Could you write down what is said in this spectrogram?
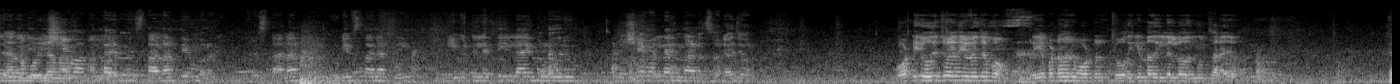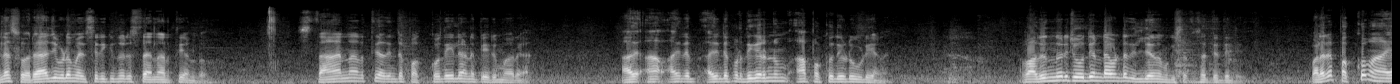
കാരണം പോയില്ല സ്ഥാനാർത്ഥിയും പറഞ്ഞു. സ്ഥാനാർത്ഥി യു ഡി എഫ് സ്ഥാനാർത്ഥി ഈ വീട്ടിലെത്തിയില്ല എന്നുള്ള ഒരു വിഷയമല്ല എന്നാണ് സ്വരാജ് പറഞ്ഞത്. വോട്ട് ചോദിച്ചോ എന്ന് ചോദിച്ചപ്പോൾ പ്രിയപ്പെട്ടവർ വോട്ട് ചോദിക്കേണ്ടതില്ലല്ലോ എന്നും സ്വരാജ് അല്ല സ്വരാജ് ഇവിടെ മത്സരിക്കുന്ന ഒരു സ്ഥാനാർത്ഥിയുണ്ടോ സ്ഥാനാർത്ഥി അതിന്റെ പക്വതയിലാണ് പെരുമാറുക. അത് ആ- അതിന്റെ അതിന്റെ പ്രതികരണം ആ പക്വതയോടു കൂടിയാണ് അപ്പോൾ അതിന്നൊരു ചോദ്യം ഉണ്ടാവേണ്ടതില്ല നമുക്ക് സത്യത്തിൽ. വളരെ പക്വമായ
